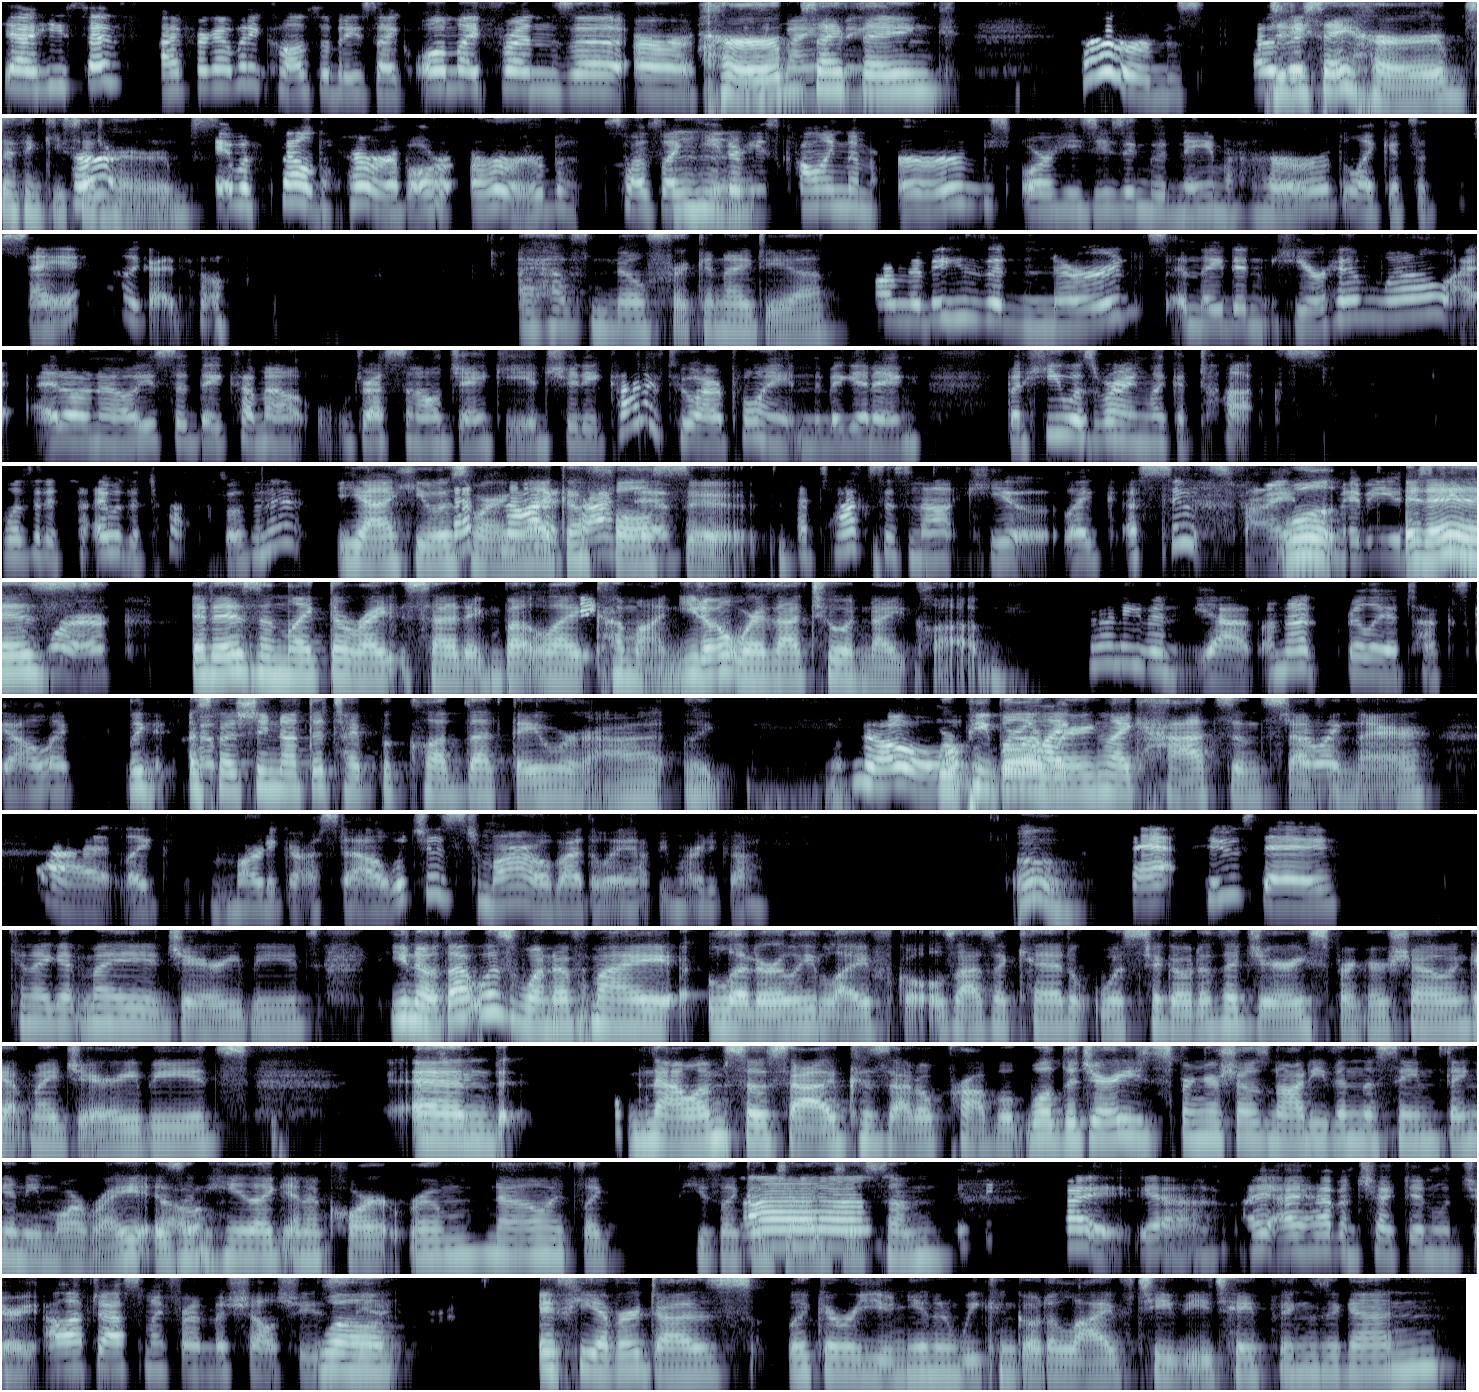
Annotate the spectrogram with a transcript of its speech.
Yeah he says i forget what he calls them but he's like all my friends uh, are herbs i think. Herbs? Did like, he say herbs? I think he said herbs. it was spelled herb or herb. So i was like mm-hmm. either he's calling them herbs or he's using the name herb like it's a saying? Like i don't I have no freaking idea. Or maybe he said nerds and they didn't hear him well. I, I don't know. He said they come out dressing all janky and shitty, kind of to our point in the beginning, but he was wearing like a tux. Was it a? It was a tux, wasn't it? Yeah, he was That's wearing like attractive. a full suit. A tux is not cute. Like a suit's fine. Well, maybe you it is. Work. It is in like the right setting, but like, come on, you don't wear that to a nightclub. I don't even. Yeah, I'm not really a tux gal. Like like especially not the type of club that they were at like no where people are like, wearing like hats and stuff like, in there. Yeah like mardi gras style which is tomorrow by the way. Happy mardi gras. Oh. Fat tuesday. Can i get my jerry beads? You know that was one of my literally life goals as a kid was to go to the jerry springer show and get my jerry beads. And now I'm so sad because that'll probably well the Jerry Springer show's not even the same thing anymore, right? No. Isn't he like in a courtroom now? It's like he's like a judge uh, of some right. Yeah. I, I haven't checked in with Jerry. I'll have to ask my friend Michelle. She's well the... if he ever does like a reunion and we can go to live TV tapings again.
